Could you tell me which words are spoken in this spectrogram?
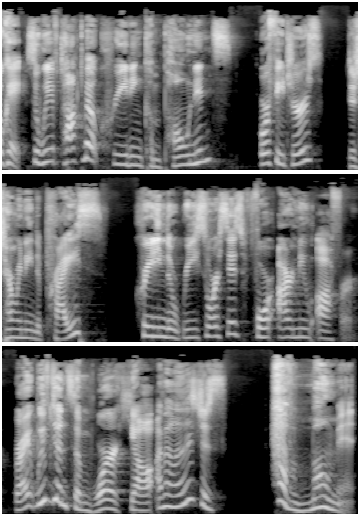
Okay. So we have talked about creating components or features, determining the price, creating the resources for our new offer, right? We've done some work, y'all. I mean, let's just have a moment.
